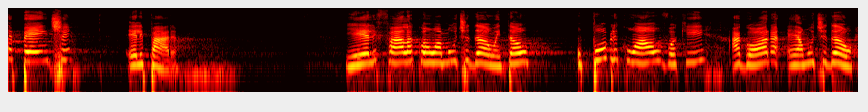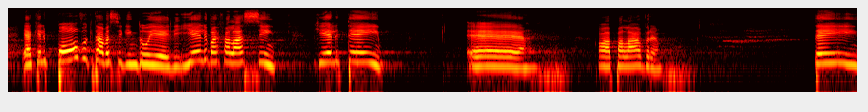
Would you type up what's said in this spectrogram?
repente ele para. E ele fala com a multidão. Então, o público-alvo aqui agora é a multidão, é aquele povo que estava seguindo ele. E ele vai falar assim: que ele tem. É, qual a palavra? Tem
